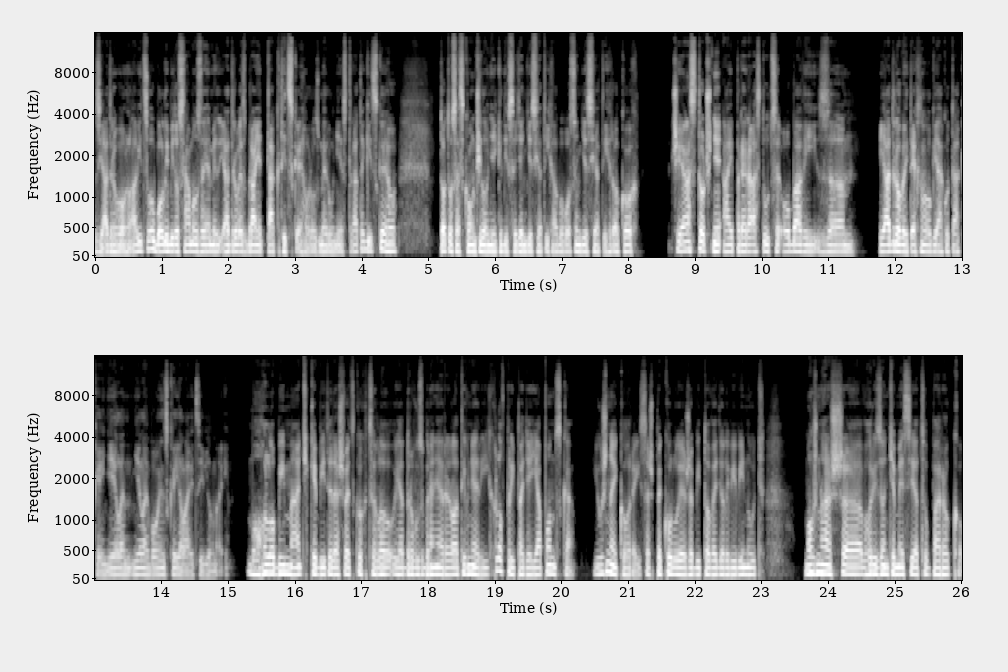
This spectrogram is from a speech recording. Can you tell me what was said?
s jadrovou hlavicou. Boli by to samozrejme jadrové zbranie taktického rozmeru, nie strategického. Toto sa skončilo niekedy v 70. alebo v 80. rokoch. Čiastočne aj pre rastúce obavy z jadrovej technológie ako takej, nielen, nielen vojenskej, ale aj civilnej. Mohlo by mať, keby teda Švedsko chcelo jadrovú zbrania relatívne rýchlo v prípade Japonska. Južnej Korei sa špekuluje, že by to vedeli vyvinúť možno až e, v horizonte mesiacov pár rokov.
